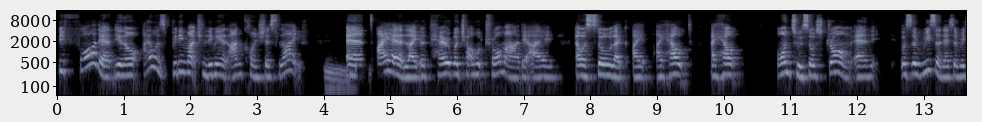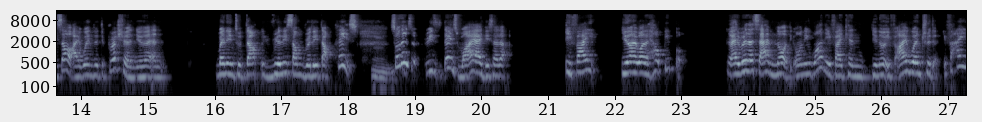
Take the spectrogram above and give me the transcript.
before that, you know, I was pretty much living an unconscious life, Hmm. and I had like a terrible childhood trauma that I I was so like I I held I held onto so strong, and it was a reason. As a result, I went to depression, you know, and went into dark, really some really dark place. Hmm. So that's the reason. That is why I decided if I, you know, I want to help people. I realized I'm not the only one. If I can, you know, if I went through the, if I,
